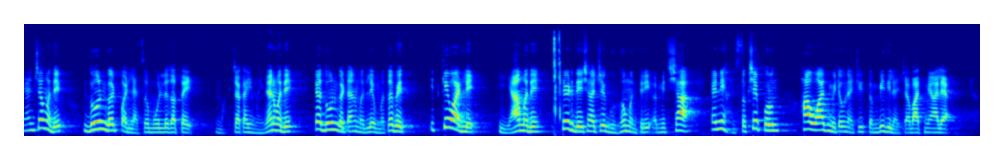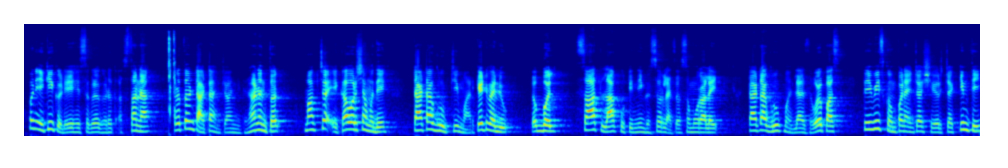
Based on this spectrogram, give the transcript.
यांच्यामध्ये दोन गट पडल्याचं बोललं जात आहे. मागच्या काही महिन्यांमध्ये या दोन गटांमधले मतभेद इतके वाढले की यामध्ये थेट देशाचे गृहमंत्री अमित शहा यांनी हस्तक्षेप करून हा वाद मिटवण्याची तंबी दिल्याच्या बातम्या आल्या. पण एकीकडे हे सगळं घडत असताना रतन टाटांच्या निधनानंतर मागच्या एका वर्षामध्ये टाटा ग्रुपची मार्केट व्हॅल्यू तब्बल सात लाख कोटींनी घसरल्याचं समोर आलंय. टाटा ग्रुपमधल्या जवळपास तेवीस कंपन्यांच्या शेअरच्या किमती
